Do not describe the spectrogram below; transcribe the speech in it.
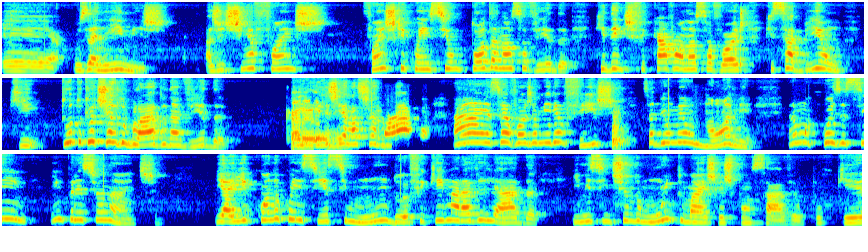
é, os animes a gente tinha fãs, fãs que conheciam toda a nossa vida, que identificavam a nossa voz, que sabiam que tudo que eu tinha dublado na vida, Caramba. eles relacionavam. Ah, essa é a voz da Miriam Fischer, sabia o meu nome. Era uma coisa assim impressionante. E aí, quando eu conheci esse mundo, eu fiquei maravilhada e me sentindo muito mais responsável, porque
